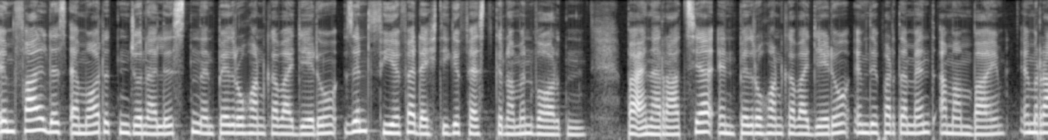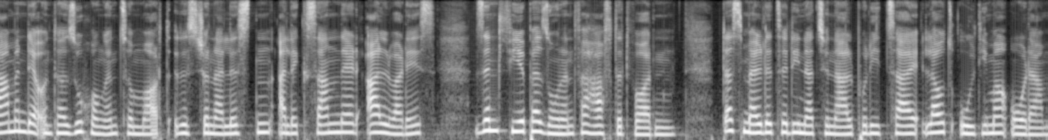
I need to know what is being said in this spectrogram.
Im Fall des ermordeten Journalisten in Pedro Juan Caballero sind vier Verdächtige festgenommen worden. Bei einer Razzia in Pedro Juan Caballero im Departement Amambay im Rahmen der Untersuchungen zum Mord des Journalisten Alexander Alvarez sind vier Personen verhaftet worden. Das meldete die Nationalpolizei laut Ultima Hora.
